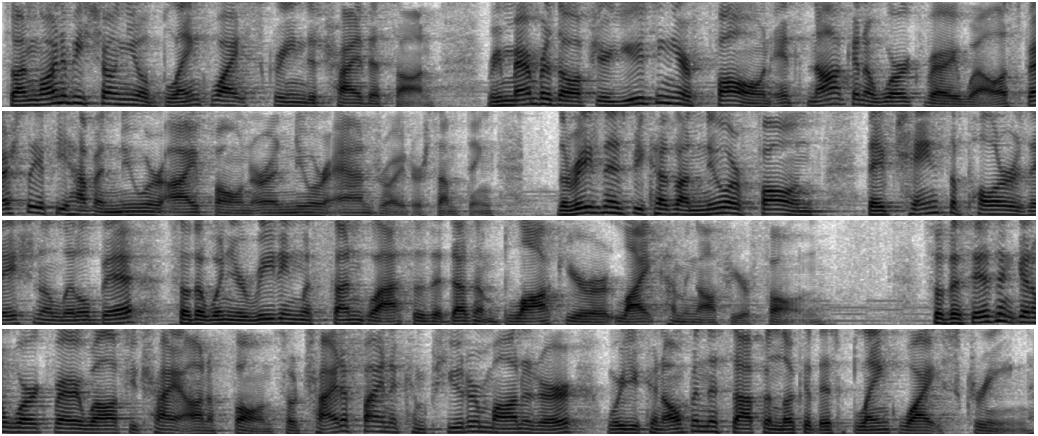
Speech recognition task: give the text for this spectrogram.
So I'm going to be showing you a blank white screen to try this on. Remember though, if you're using your phone, it's not gonna work very well, especially if you have a newer iPhone or a newer Android or something. The reason is because on newer phones, they've changed the polarization a little bit so that when you're reading with sunglasses, it doesn't block your light coming off your phone. So this isn't gonna work very well if you try it on a phone. So try to find a computer monitor where you can open this up and look at this blank white screen.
